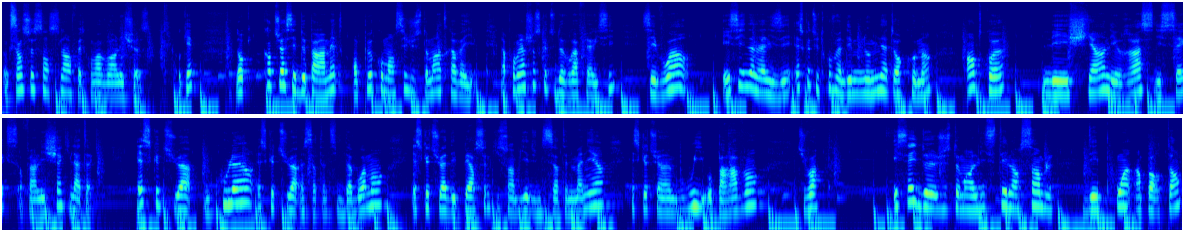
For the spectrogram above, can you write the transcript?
Donc c'est en ce sens-là, en fait, qu'on va voir les choses. Ok? Donc, quand tu as ces deux paramètres, on peut commencer justement à travailler. La première chose que tu devras faire ici, c'est voir, essayer d'analyser, est-ce que tu trouves un dénominateur commun entre les chiens, les races, les sexes, enfin les chiens qui l'attaquent? Est-ce que tu as une couleur? Est-ce que tu as un certain type d'aboiement? Est-ce que tu as des personnes qui sont habillées d'une certaine manière? Est-ce que tu as un bruit auparavant? Tu vois? Essaye de justement lister l'ensemble des points importants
